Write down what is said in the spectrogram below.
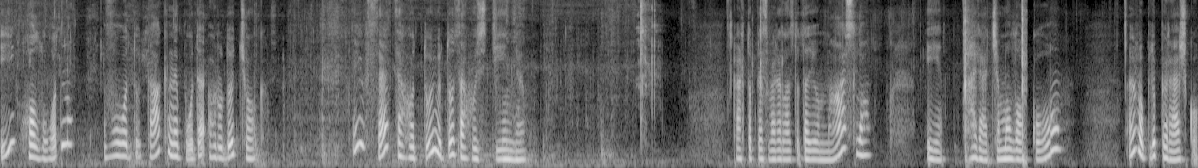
і холодну воду, так не буде грудочок. І все це готую до загустіння. Картопля зварилась, додаю масло і гаряче молоко. Роблю пюрешку,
